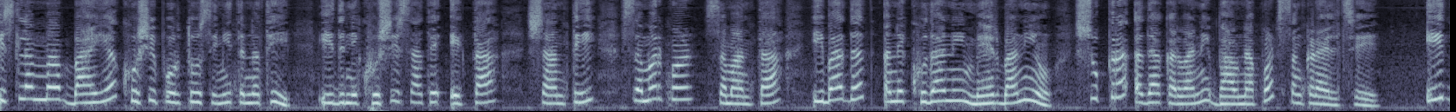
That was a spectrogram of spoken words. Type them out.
ઇસ્લામમાં બાહ્ય ખુશી પૂરતું સીમિત નથી. ઈદની ખુશી સાથે એકતા, શાંતિ, સમર્પણ, સમાનતા ઇબાદત અને ખુદાની મહેરબાનીઓ શુક્ર અદા કરવાની ભાવના પણ સંકળાયેલ છે. ઈદ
